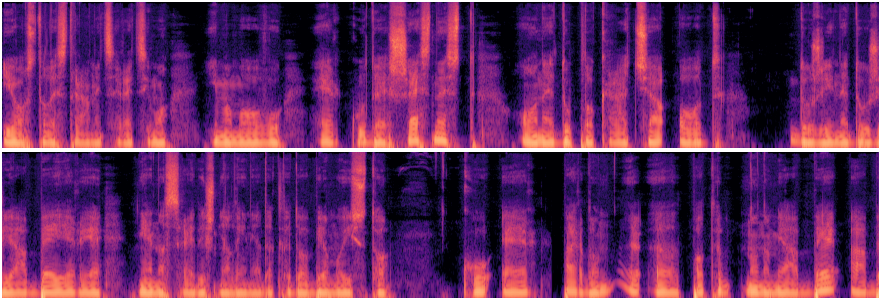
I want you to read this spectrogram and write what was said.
i ostale stranice, recimo imamo ovu RQD16, ona je duplo kraća od dužine duži AB jer je njena središnja linija, dakle dobijamo isto QR, pardon, e, e, potrebno nam je AB, AB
